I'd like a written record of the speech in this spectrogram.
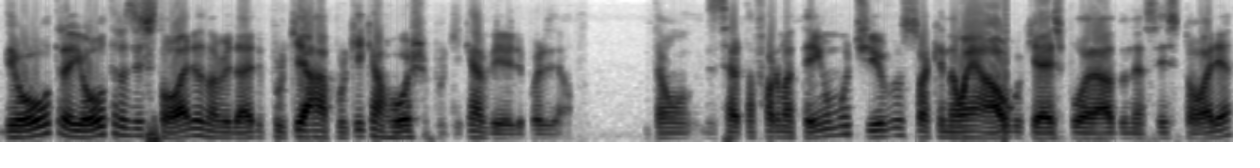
de outra e outras histórias, na verdade, porque ah, por que, que a roxa, por que, que a verde, por exemplo. Então, de certa forma tem um motivo, só que não é algo que é explorado nessa história,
